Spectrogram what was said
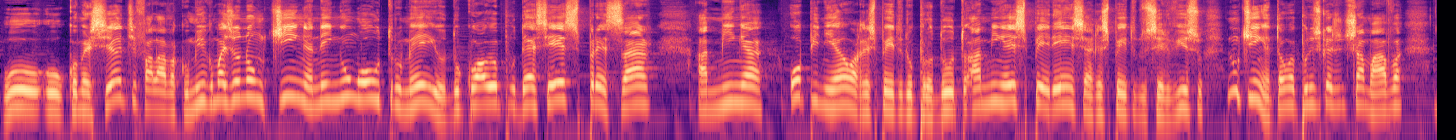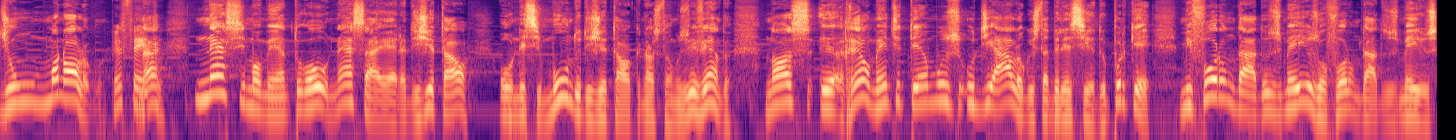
o, o comerciante falava comigo, mas eu não tinha nenhum outro meio do qual eu pudesse expressar a minha opinião a respeito do produto, a minha experiência a respeito do serviço, não tinha. Então é por isso que a gente chamava de um monólogo. Perfeito. né? Nesse momento, ou nessa era digital, ou nesse mundo digital que nós estamos vivendo, nós eh, realmente temos o diálogo estabelecido. Por quê? Me foram dados os meios, ou foram dados os meios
